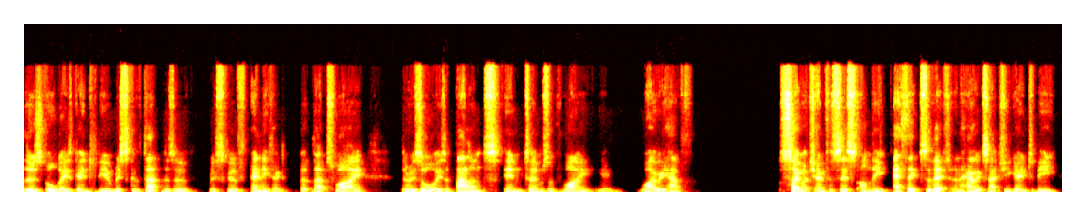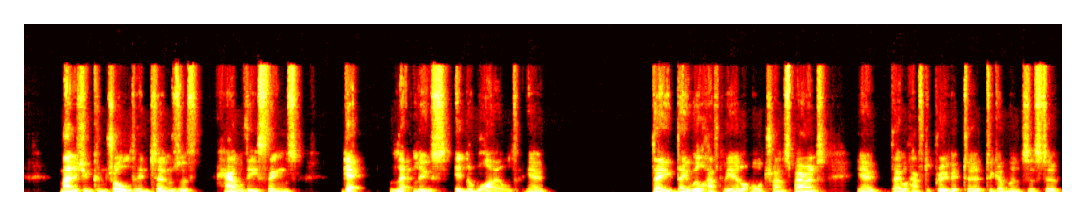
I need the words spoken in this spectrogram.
there's always going to be a risk of that. There's a risk of anything, but that's why there is always a balance in terms of why why we have so much emphasis on the ethics of it and how it's actually going to be managed and controlled in terms of how these things get let loose in the wild. You know, they they will have to be a lot more transparent. You know, they will have to prove it to, to governments as to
